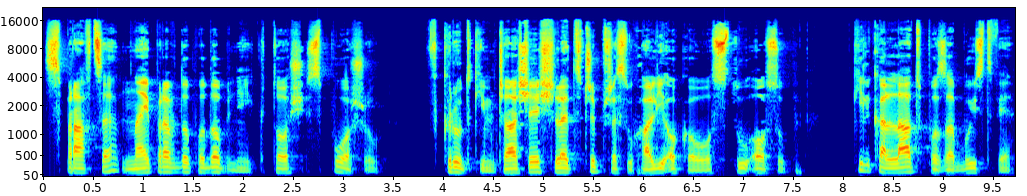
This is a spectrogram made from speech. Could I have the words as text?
Sprawcę najprawdopodobniej ktoś spłoszył. W krótkim czasie śledczy przesłuchali około stu osób. Kilka lat po zabójstwie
